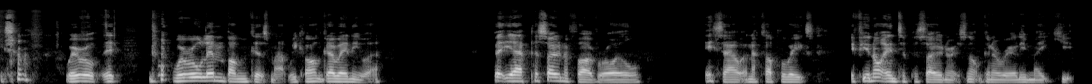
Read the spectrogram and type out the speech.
we're all it, we're all in bunkers, Matt. We can't go anywhere. But yeah, Persona Five Royal, it's out in a couple of weeks. If you're not into Persona, it's not going to really make you.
